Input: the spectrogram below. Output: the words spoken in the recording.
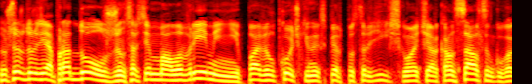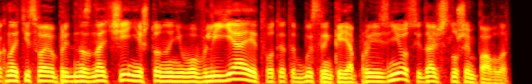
Ну что ж, друзья, продолжим. Совсем мало времени. Павел Кочкин, эксперт по стратегическому HR-консалтингу, как найти свое предназначение, что на него влияет. Вот это быстренько я произнес, и дальше слушаем Павла.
